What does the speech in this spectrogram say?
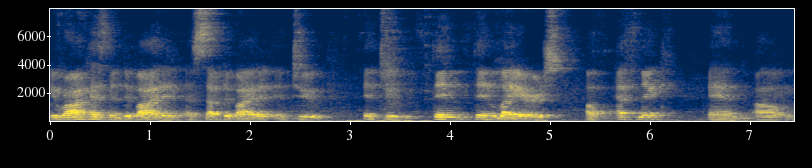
Iraq has been divided and subdivided into, into thin, thin layers of ethnic and, um,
